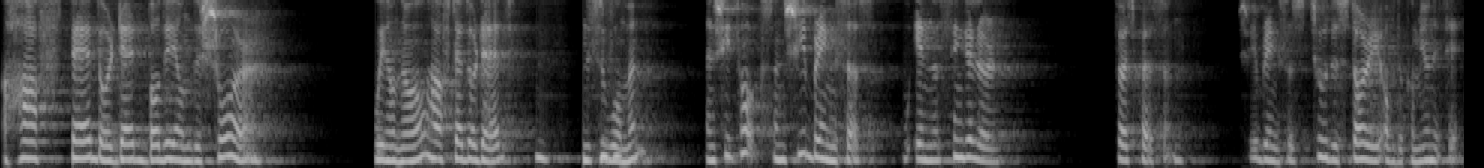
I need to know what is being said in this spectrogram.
A half dead or dead body on the shore. We don't know, half dead or dead. Mm-hmm. This is a mm-hmm. woman, and she talks, and she brings us in a singular first person. She brings us to the story of the community.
